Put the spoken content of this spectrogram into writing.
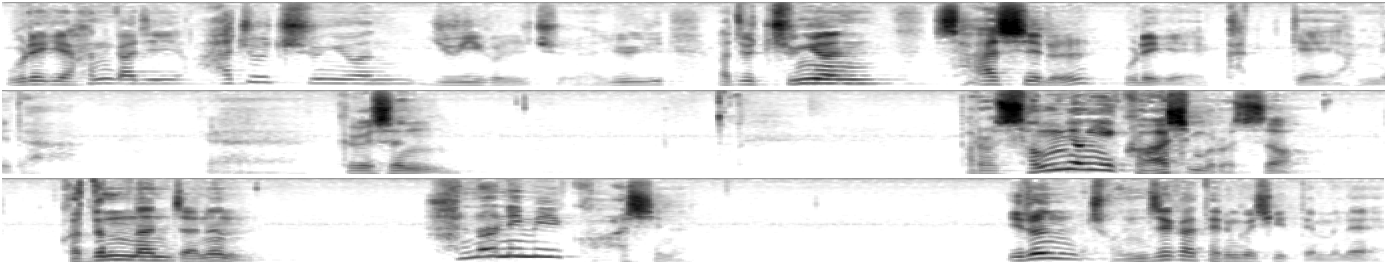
우리에게 한 가지 아주 중요한 유익을 주는 아주 중요한 사실을 우리에게 갖게 합니다. 그것은 바로 성령이 거하심으로써 거듭난 자는 하나님이 거하시는 이런 존재가 되는 것이기 때문에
